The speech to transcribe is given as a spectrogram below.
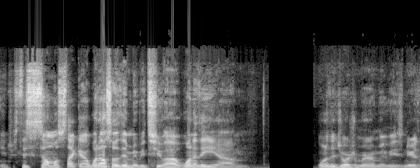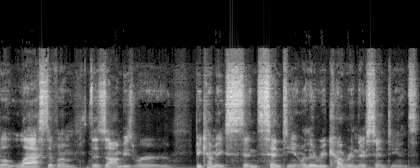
Interesting. This is almost like uh, what else was in the movie too? Uh, one of the um, one of the George Romero movies. Near the last of them, the zombies were becoming sentient, or they're recovering their sentience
